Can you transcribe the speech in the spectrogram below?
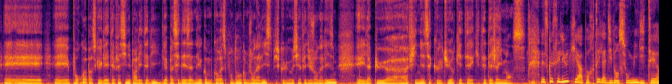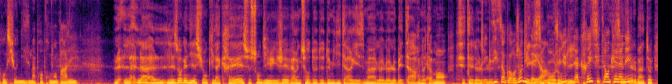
Et, et, et pourquoi? Parce qu'il a été fasciné par l'Italie. Il a passé des années comme correspondant, comme journaliste, puisque lui aussi a fait du journalisme, et il a pu euh, affiner sa culture qui était, qui était déjà immense. Est-ce que c'est lui qui a apporté la dimension militaire au sionisme à proprement parler? La, la, les organisations qu'il a créées se sont dirigées vers une sorte de, de, de militarisme. Hein. Le, le, le, Bétard, notamment, c'était le. Qui existe encore aujourd'hui d'ailleurs. Hein. C'est lui qui l'a créé. C'était en quelle année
